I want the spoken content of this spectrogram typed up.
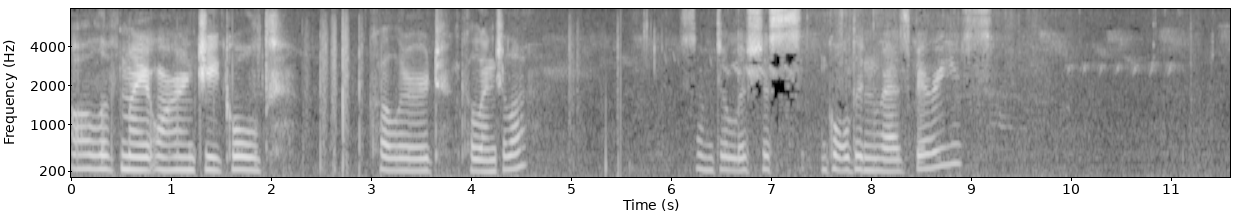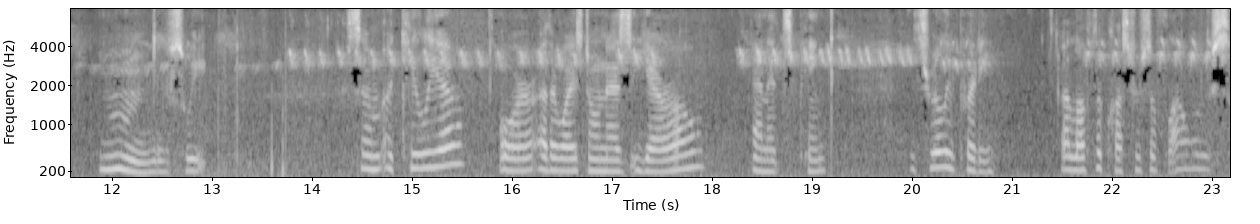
All of my orangey gold colored calendula. Some delicious golden raspberries. Mmm, they're sweet. Some achillea or otherwise known as yarrow, and it's pink. It's really pretty. I love the clusters of flowers.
